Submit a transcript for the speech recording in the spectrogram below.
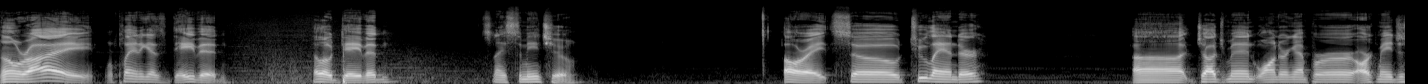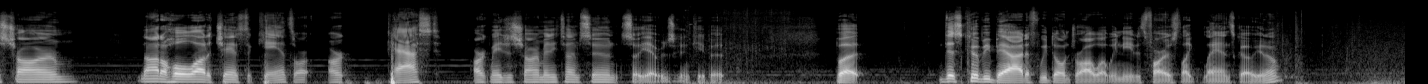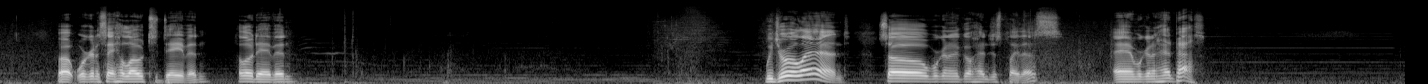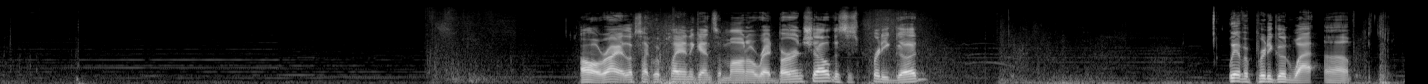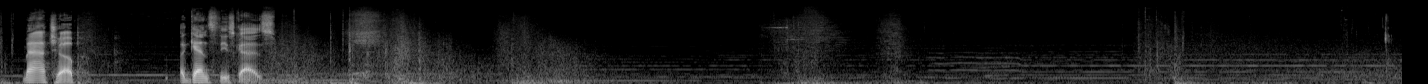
All right. We're playing against David. Hello, David. It's nice to meet you. All right. So, two lander. Uh, Judgment, Wandering Emperor, Archmage's Charm. Not a whole lot of chance to cancel Arc cast Archmage's Charm anytime soon. So, yeah, we're just going to keep it. But this could be bad if we don't draw what we need as far as, like, lands go, you know? But we're going to say hello to David. Hello, David. We drew a land. So we're going to go ahead and just play this. And we're going to head pass. All right, looks like we're playing against a mono red burn shell. This is pretty good. We have a pretty good uh, matchup against these guys.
